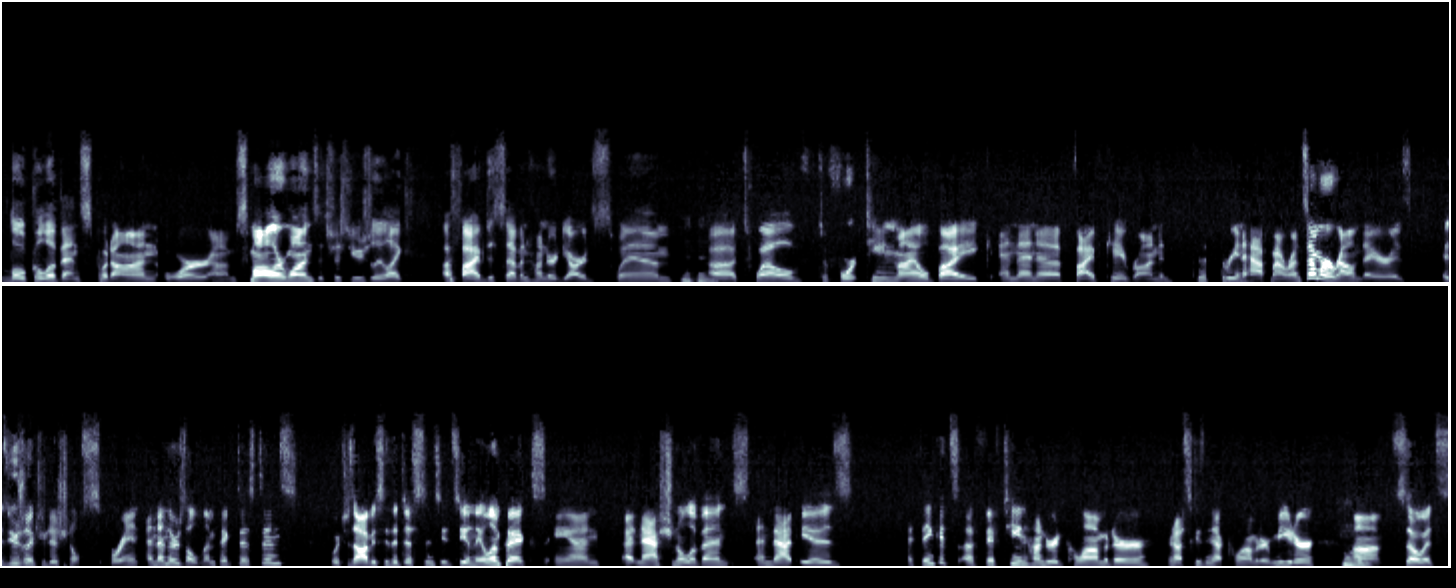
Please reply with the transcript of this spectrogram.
local events put on, or um, smaller ones. It's just usually like a five to seven hundred yard swim, Mhm. a twelve to fourteen mile bike, and then a five k run and a three and a half mile run. Somewhere around there is is usually a traditional sprint, and then there's Olympic distance, which is obviously the distance you'd see in the Olympics and at national events, and that is I think it's a 1500 kilometer, no, excuse me, not kilometer, meter. Mhm. Um, so it's,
